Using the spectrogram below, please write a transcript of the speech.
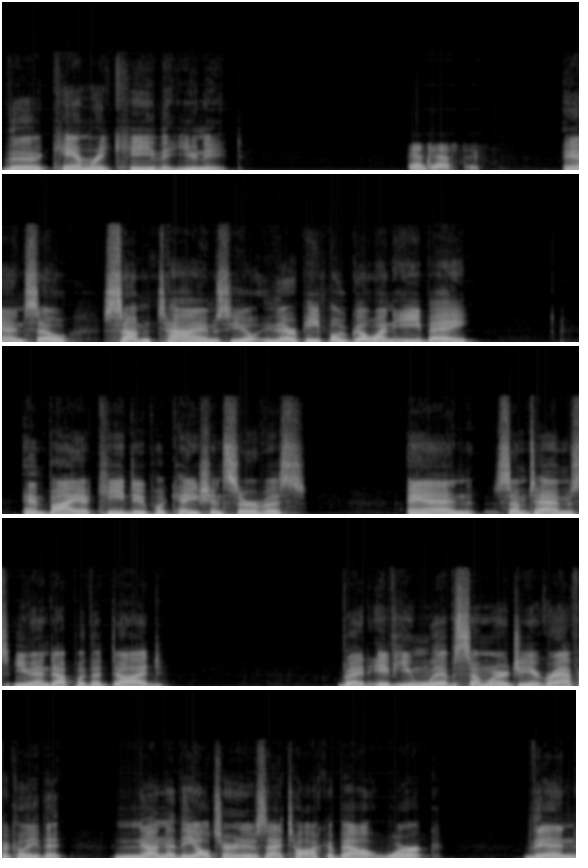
the Camry key that you need. Fantastic. And so sometimes you'll there are people who go on eBay and buy a key duplication service and sometimes you end up with a dud. But if you live somewhere geographically that none of the alternatives I talk about work, then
